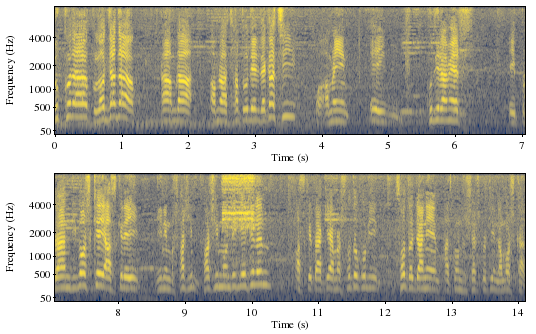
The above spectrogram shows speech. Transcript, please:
দুঃখদায়ক লজ্জাদায়ক আমরা আমরা ছাত্রদের দেখাচ্ছি। আমি এই ক্ষুদিরামের এই প্রয়াণ দিবসকে আজকের এই যিনি ফাঁসি মধ্যে গিয়েছিলেন। আজকে তাকে আমরা শত করি শত জানিয়ে অনুষ্ঠান শেষ করছি। নমস্কার।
